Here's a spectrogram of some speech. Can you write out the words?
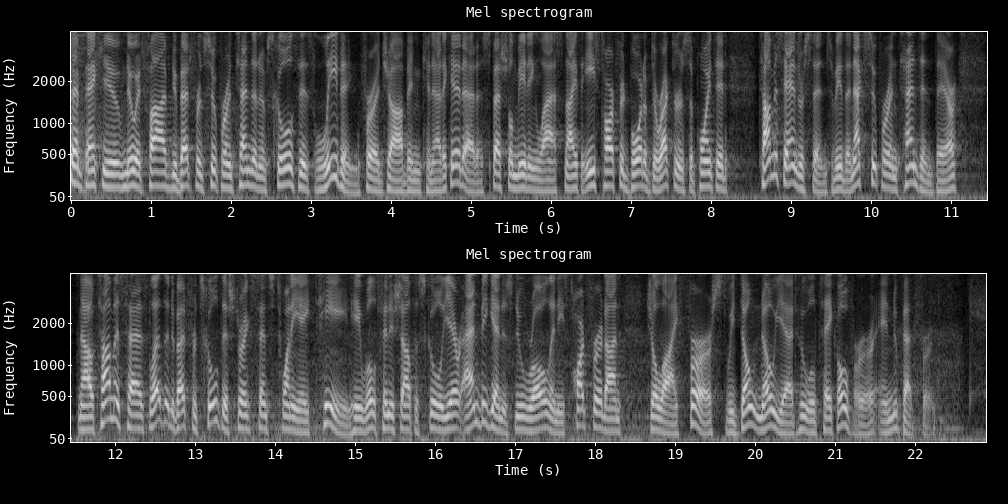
Sam, thank you. New at 5, New Bedford Superintendent of Schools is leaving for a job in Connecticut. At a special meeting last night, the East Hartford Board of Directors appointed Thomas Anderson to be the next superintendent there. Now, Thomas has led the New Bedford School District since 2018. He will finish out the school year and begin his new role in East Hartford on July 1st. We don't know yet who will take over in New Bedford.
